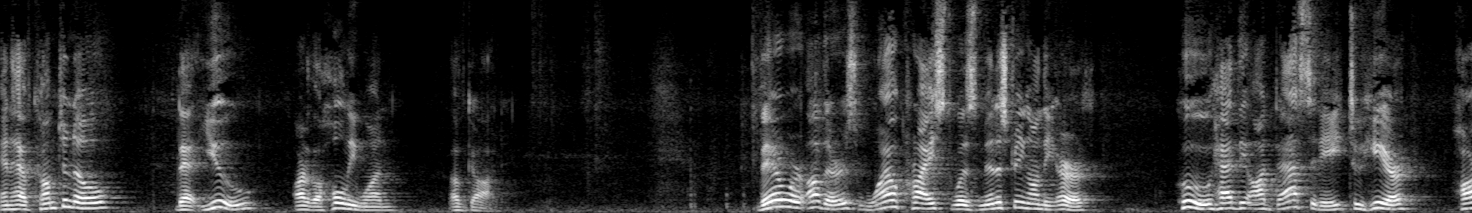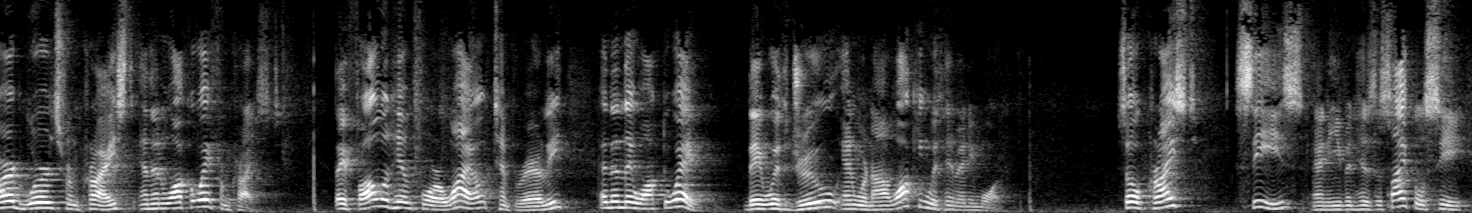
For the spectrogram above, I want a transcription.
and have come to know that you are the Holy One of God. There were others, while Christ was ministering on the earth, who had the audacity to hear hard words from Christ and then walk away from Christ. They followed him for a while, temporarily, and then they walked away. They withdrew and were not walking with him anymore. So Christ sees, and even his disciples see,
